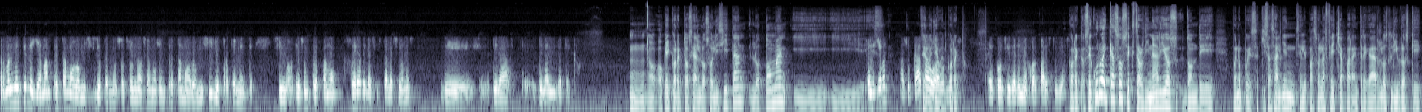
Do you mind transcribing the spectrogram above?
Normalmente le llaman préstamo a domicilio, pero nosotros no hacemos un préstamo a domicilio propiamente, sino es un préstamo fuera de las instalaciones de, de, la, de la biblioteca. Mm, ok, correcto. O sea, lo solicitan, lo toman y... se lo llevan a su casa o llevan, a correcto. Eh, consideren mejor para estudiar. Correcto. Seguro hay casos extraordinarios donde bueno, pues quizás a alguien se le pasó la fecha para entregar los libros que,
